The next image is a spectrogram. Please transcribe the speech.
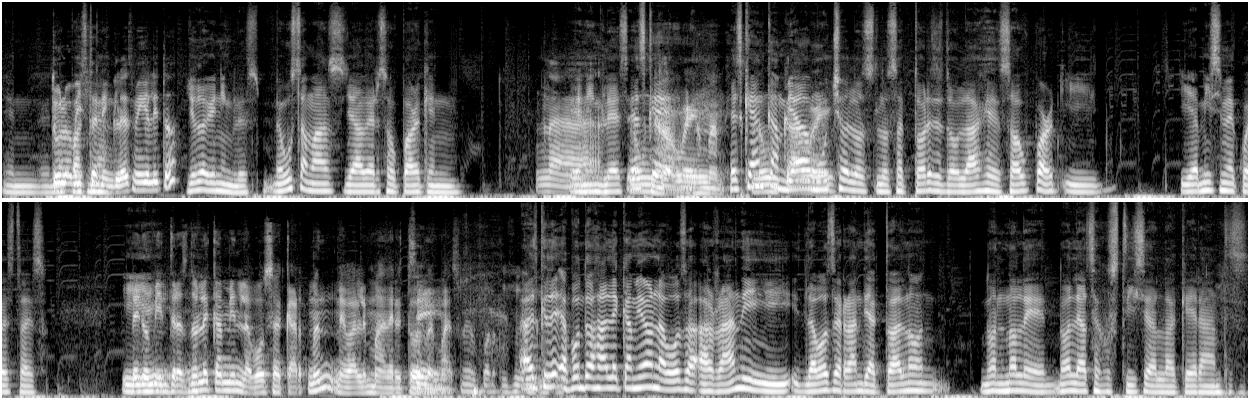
En, en ¿Tú lo viste en inglés, Miguelito? Yo lo vi en inglés. Me gusta más ya ver South Park en, Nah, En inglés. Es que- güey. No mames. Es que han Nunca, cambiado mucho los, los actores de doblaje de South Park y, y a mí sí me cuesta eso. Y- Pero mientras no le cambien la voz a Cartman, me vale madre todo Sí, lo demás. Ah, es que le- a punto ajá, le cambiaron la voz a, a Randy y la voz de Randy actual no, no, no, le, no le hace justicia a la que era antes.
